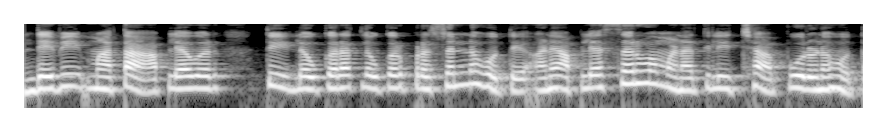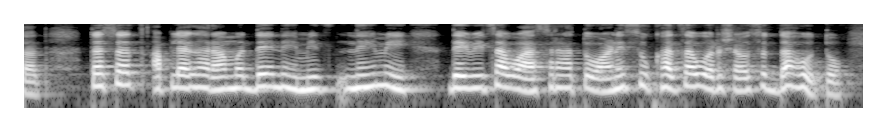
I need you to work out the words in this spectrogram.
देवी माता आपल्यावर ती लवकरात लवकर प्रसन्न होते आणि आपल्या सर्व मनातील इच्छा पूर्ण होतात. तसंच आपल्या घरामध्ये नेहमीच नेहमी देवीचा वास राहतो आणि सुखाचा वर्षावसुद्धा होतो.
